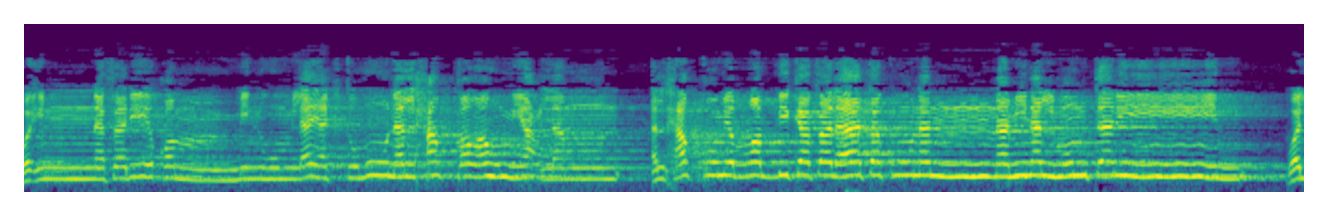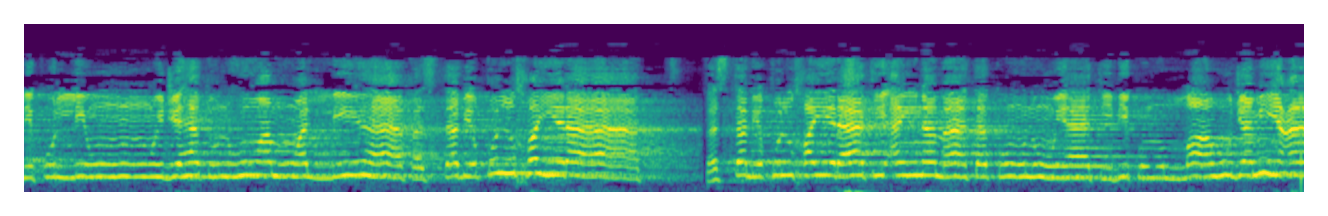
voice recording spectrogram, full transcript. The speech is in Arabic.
وإن فريقا منهم ليكتمون الحق وهم يعلمون الحق من ربك فلا تكونن من الممترين ولكل وجهة هو موليها فاستبقوا الخيرات فاستبقوا الخيرات أينما تكونوا يات بكم الله جميعا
